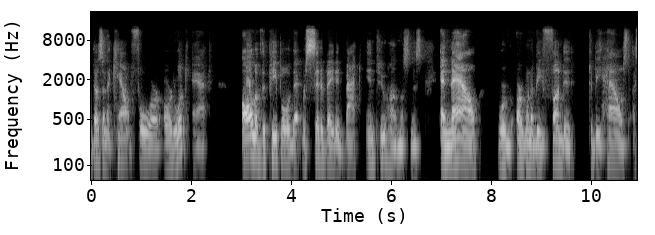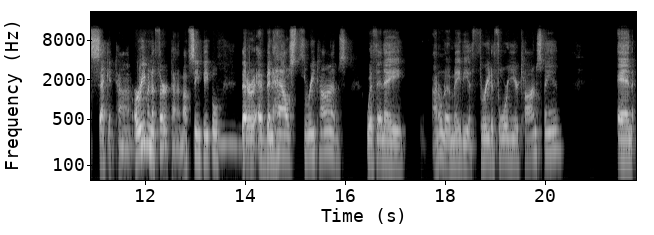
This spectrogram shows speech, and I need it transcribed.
doesn't account for or look at all of the people that recidivated back into homelessness and now we're, are going to be funded to be housed a second time or even a third time. I've seen people mm. that are have been housed three times within a I don't know, maybe a 3 to 4 year time span. And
